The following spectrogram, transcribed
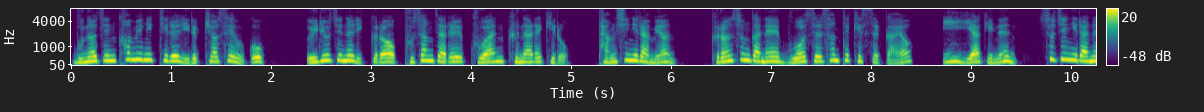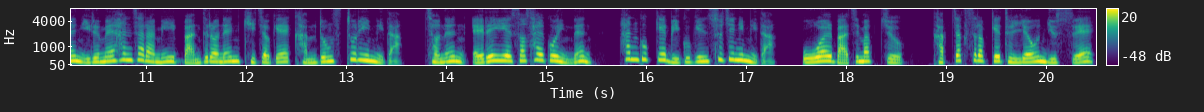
무너진 커뮤니티를 일으켜 세우고 의료진을 이끌어 부상자를 구한 그날의 기록. 당신이라면 그런 순간에 무엇을 선택했을까요? 이 이야기는 수진이라는 이름의 한 사람이 만들어낸 기적의 감동 스토리입니다. 저는 LA에서 살고 있는 한국계 미국인 수진입니다. 5월 마지막 주 갑작스럽게 들려온 뉴스에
